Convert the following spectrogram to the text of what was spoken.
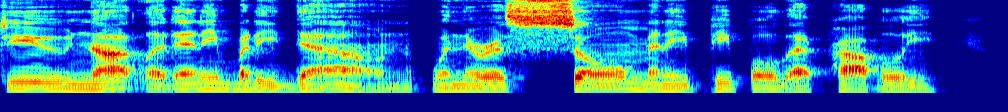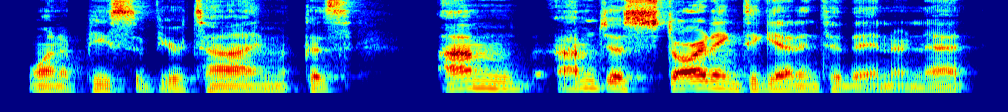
do you not let anybody down when there are so many people that probably want a piece of your time? Because I'm I'm just starting to get into the internet,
